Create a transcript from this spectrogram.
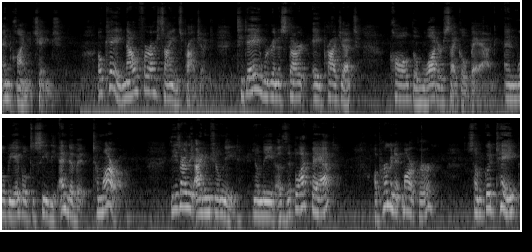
and climate change. Okay, now for our science project. Today we're going to start a project called the water cycle bag and we'll be able to see the end of it tomorrow. These are the items you'll need. You'll need a Ziploc bag, a permanent marker, some good tape,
